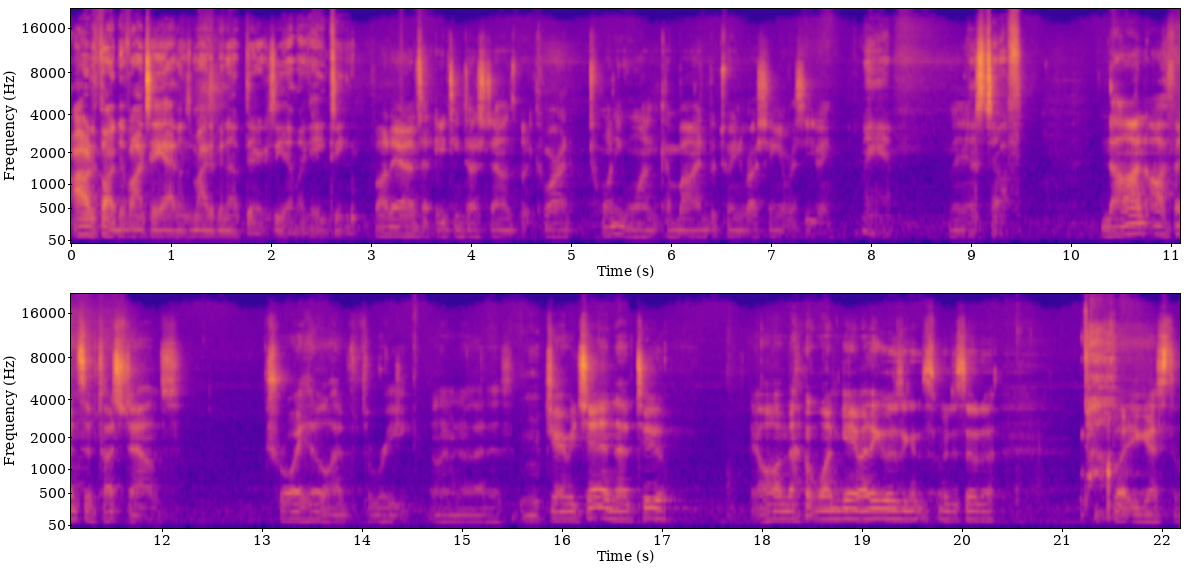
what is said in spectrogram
I would have thought Davante Adams might have been up there because he had like 18. Vontae Adams had 18 touchdowns, but Kamara had 21 combined between rushing and receiving. Man, Man. That's tough. Non-offensive touchdowns. Troy Hill had three. I don't even know who that is. Mm. Jeremy Chinn had two. All in that one game. I think it was against Minnesota. But you guys still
